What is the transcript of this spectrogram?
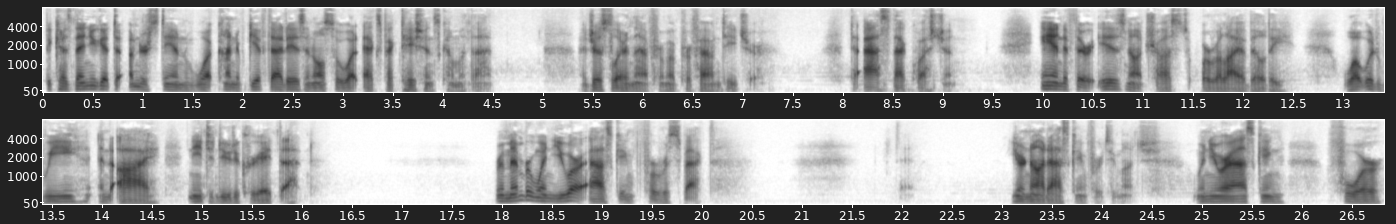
Because then you get to understand what kind of gift that is and also what expectations come with that. I just learned that from a profound teacher. To ask that question. And if there is not trust or reliability, What would we and I need to do to create that? Remember when you are asking for respect, you're not asking for too much. When you are asking for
